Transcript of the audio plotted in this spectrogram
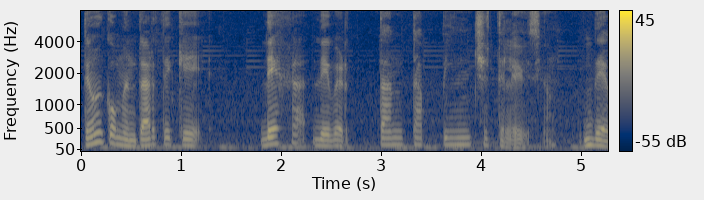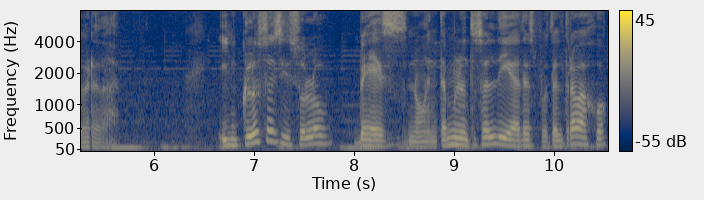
tengo que comentarte que deja de ver tanta pinche televisión, de verdad. Incluso si solo ves 90 minutos al día después del trabajo,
